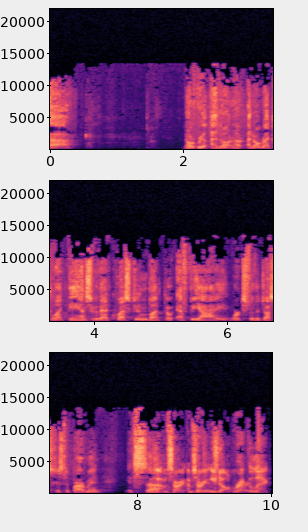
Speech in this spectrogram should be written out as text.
Uh, don't re- I don't I don't recollect the answer to that question, but the FBI works for the Justice Department. It's. Uh, I'm sorry. I'm sorry. You don't recollect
